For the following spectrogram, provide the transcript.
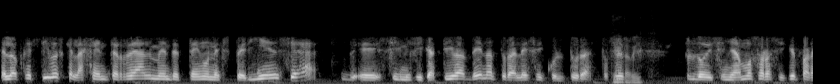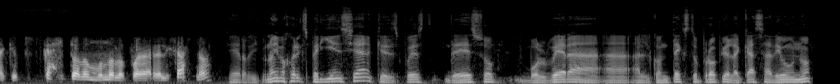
El objetivo es que la gente realmente tenga una experiencia eh, significativa de naturaleza y cultura. Entonces, lo diseñamos ahora sí que para que pues, casi todo mundo lo pueda realizar, ¿no? Qué rico. No hay mejor experiencia que después de eso volver a, al contexto propio, a la casa de uno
